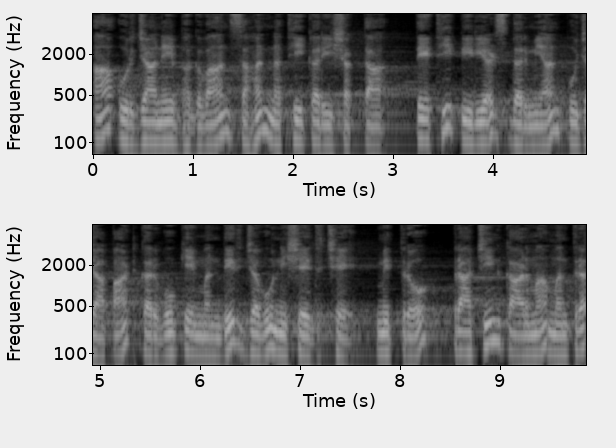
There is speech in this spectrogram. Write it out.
આ ઉર્જાને ભગવાન સહન નથી કરી શકતા. તેથી પીરિયડ્સ દરમિયાન પૂજાપાઠ કરવું કે મંદિર જવું નિષેધ છે. મિત્રો, પ્રાચીન કાળમાં મંત્ર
